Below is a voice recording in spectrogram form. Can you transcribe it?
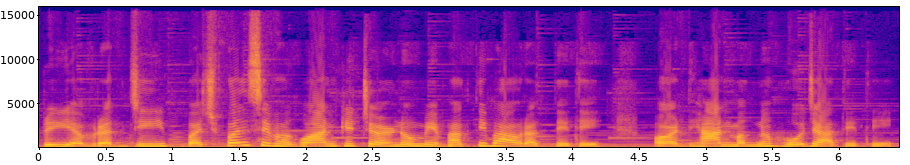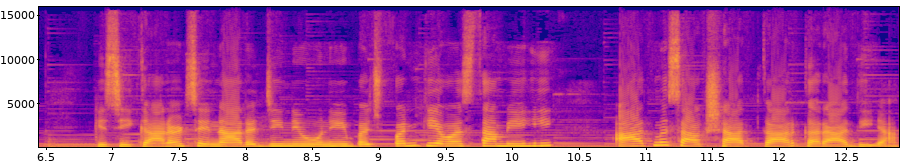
प्रियव्रत जी बचपन से भगवान के चरणों में भक्ति भाव रखते थे और ध्यान मग्न हो जाते थे। किसी कारण से नारद जी ने उन्हें बचपन की अवस्था में ही आत्म साक्षात्कार करा दिया।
